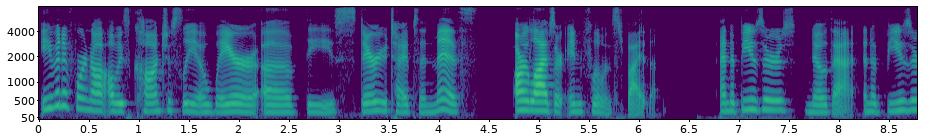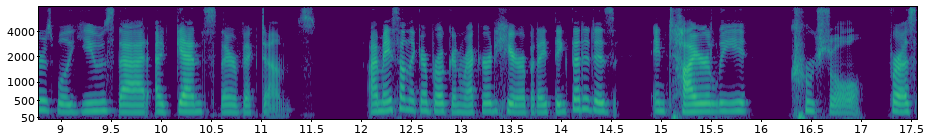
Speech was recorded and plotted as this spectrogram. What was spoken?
even if we're not always consciously aware of these stereotypes and myths, our lives are influenced by them. And abusers know that, and abusers will use that against their victims. I may sound like a broken record here, but I think that it is entirely crucial for us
